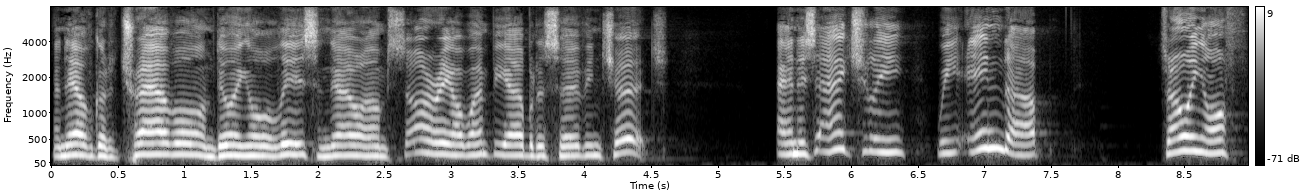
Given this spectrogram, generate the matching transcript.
And now I've got to travel. I'm doing all this. And now I'm sorry, I won't be able to serve in church. And it's actually, we end up throwing off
